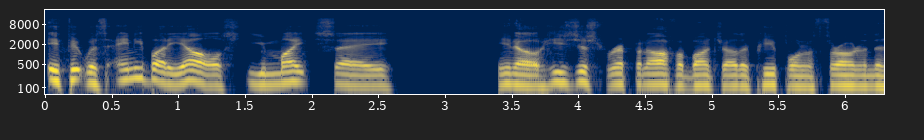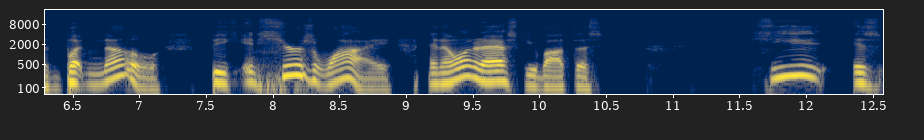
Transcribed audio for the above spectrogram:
if it was anybody else you might say you know he's just ripping off a bunch of other people and throwing in this but no be, and here's why and i wanted to ask you about this he is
